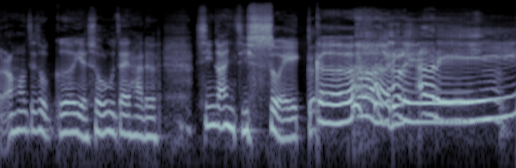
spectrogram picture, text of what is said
然后这首歌也收录在他的新专辑《水歌》二零二零。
